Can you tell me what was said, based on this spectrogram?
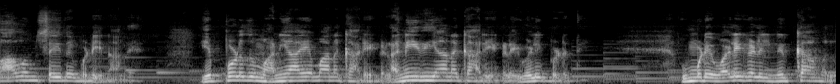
பாவம் செய்தபடினாலே எப்பொழுதும் அநியாயமான காரியங்கள் அநீதியான காரியங்களை வெளிப்படுத்தி உம்முடைய வழிகளில் நிற்காமல்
